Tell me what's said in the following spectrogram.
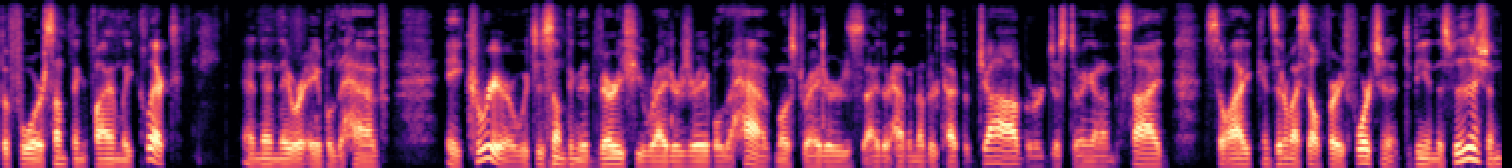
before something finally clicked and then they were able to have a career, which is something that very few writers are able to have. Most writers either have another type of job or just doing it on the side. So I consider myself very fortunate to be in this position,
